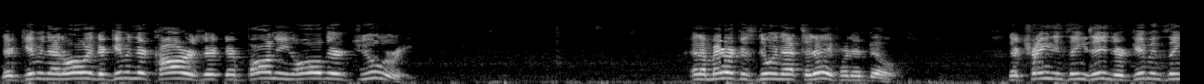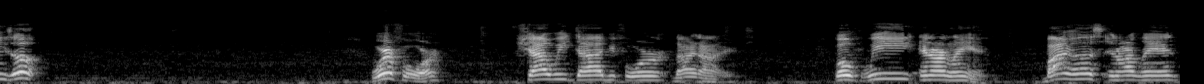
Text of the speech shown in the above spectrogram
They're giving that all in. They're giving their cars. They're, they're pawning all their jewelry. And America's doing that today for their bills. They're trading things in. They're giving things up. Wherefore shall we die before thine eyes, both we and our land. Buy us and our land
